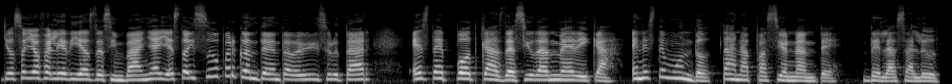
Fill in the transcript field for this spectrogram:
Yo soy Ofelia Díaz de Simbaña y estoy súper contenta de disfrutar este podcast de Ciudad Médica en este mundo tan apasionante de la salud.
